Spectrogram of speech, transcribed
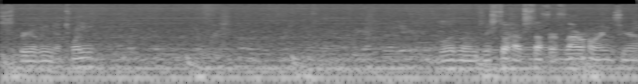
Spirulina 20. Bloodworms. They still have stuff for flower horns here.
